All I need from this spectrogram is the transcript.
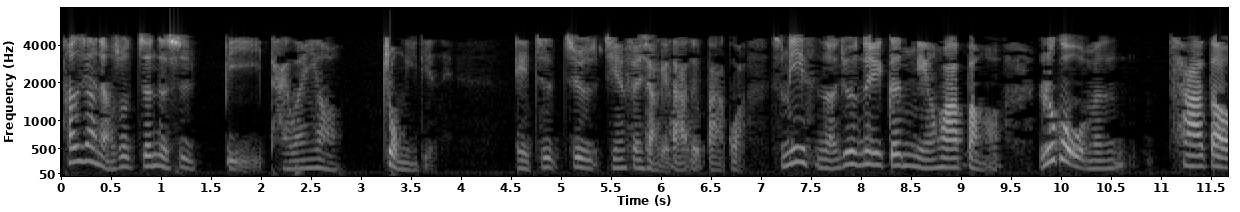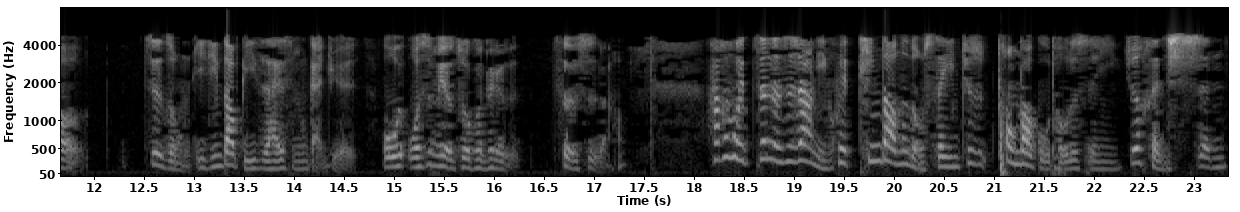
他是这样讲说，真的是比台湾要重一点哎，哎，这就是今天分享给大家的八卦，什么意思呢？就是那一根棉花棒哦，如果我们插到这种已经到鼻子还是什么感觉？我我是没有做过这个测试的哈。它会会真的是让你会听到那种声音，就是痛到骨头的声音，就是很深。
